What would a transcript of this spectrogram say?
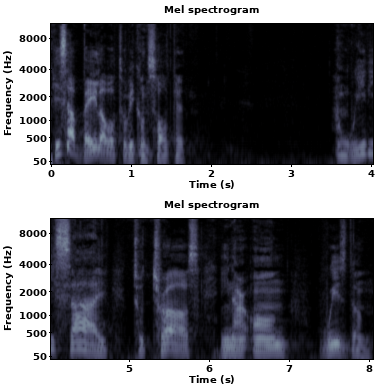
He's available to be consulted. And we decide to trust in our own wisdom.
